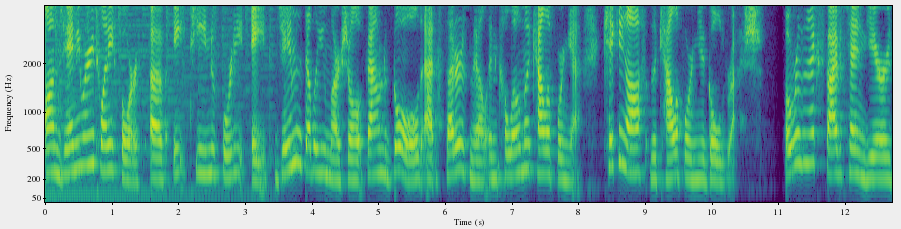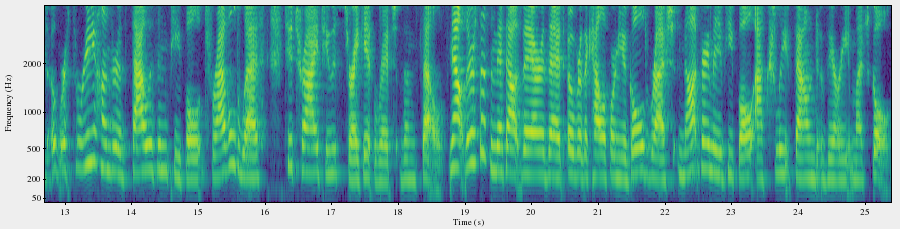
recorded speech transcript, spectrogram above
On January 24th of 1848, James W. Marshall found gold at Sutter's Mill in Coloma, California, kicking off the California Gold Rush. Over the next five to 10 years, over 300,000 people traveled west to try to strike it rich themselves. Now, there's this myth out there that over the California gold rush, not very many people actually found very much gold.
